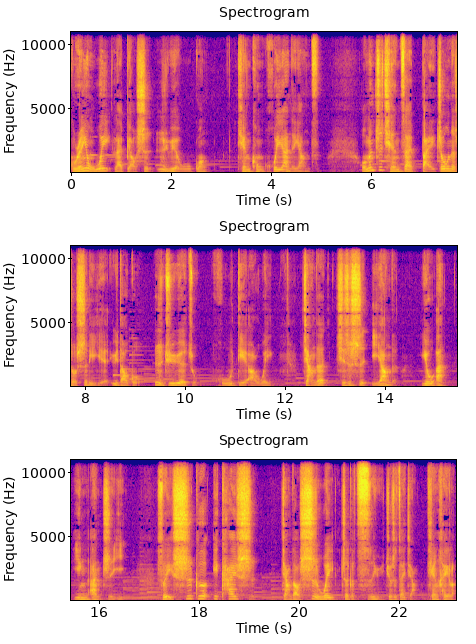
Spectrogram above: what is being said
古人用“微”来表示日月无光、天空灰暗的样子。我们之前在《百舟》那首诗里也遇到过“日居月主，蝴蝶而微”，讲的其实是一样的幽暗、阴暗之意。所以诗歌一开始讲到“示微”这个词语，就是在讲天黑了，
